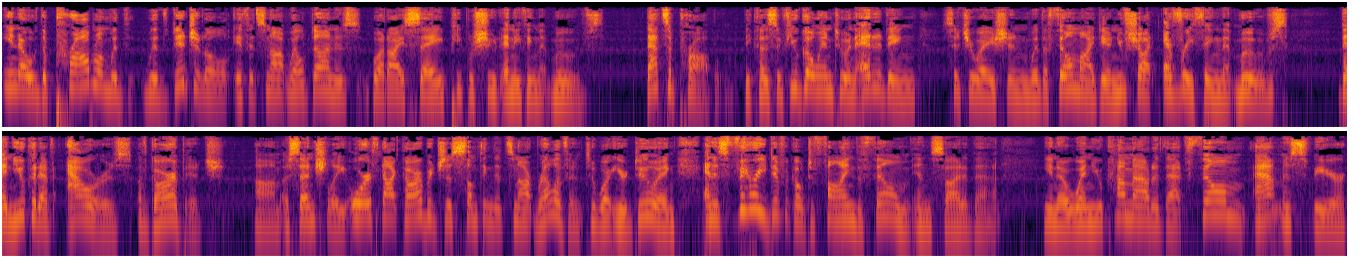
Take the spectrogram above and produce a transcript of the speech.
you know the problem with with digital, if it's not well done, is what I say: people shoot anything that moves that's a problem because if you go into an editing situation with a film idea and you've shot everything that moves, then you could have hours of garbage, um, essentially, or if not garbage, just something that's not relevant to what you're doing. And it's very difficult to find the film inside of that. You know, when you come out of that film atmosphere,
